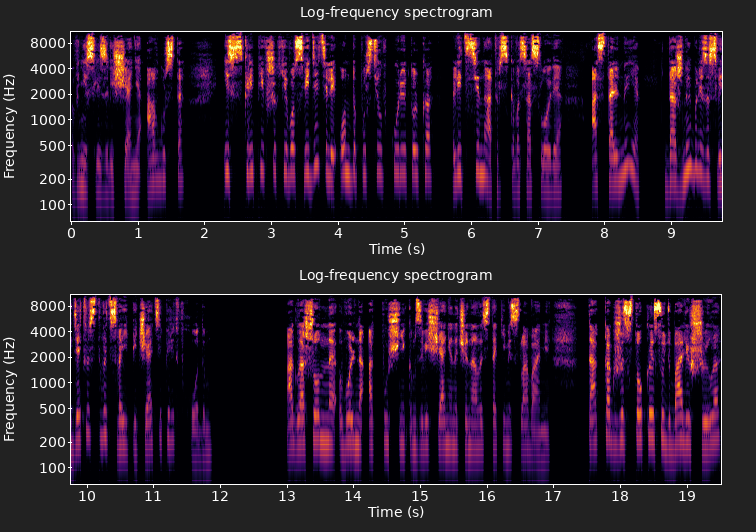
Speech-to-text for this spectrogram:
внесли завещание Августа. Из скрепивших его свидетелей он допустил в Курию только лиц сенаторского сословия — Остальные должны были засвидетельствовать свои печати перед входом. Оглашенное вольноотпущенником завещание начиналось такими словами. «Так как жестокая судьба лишила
